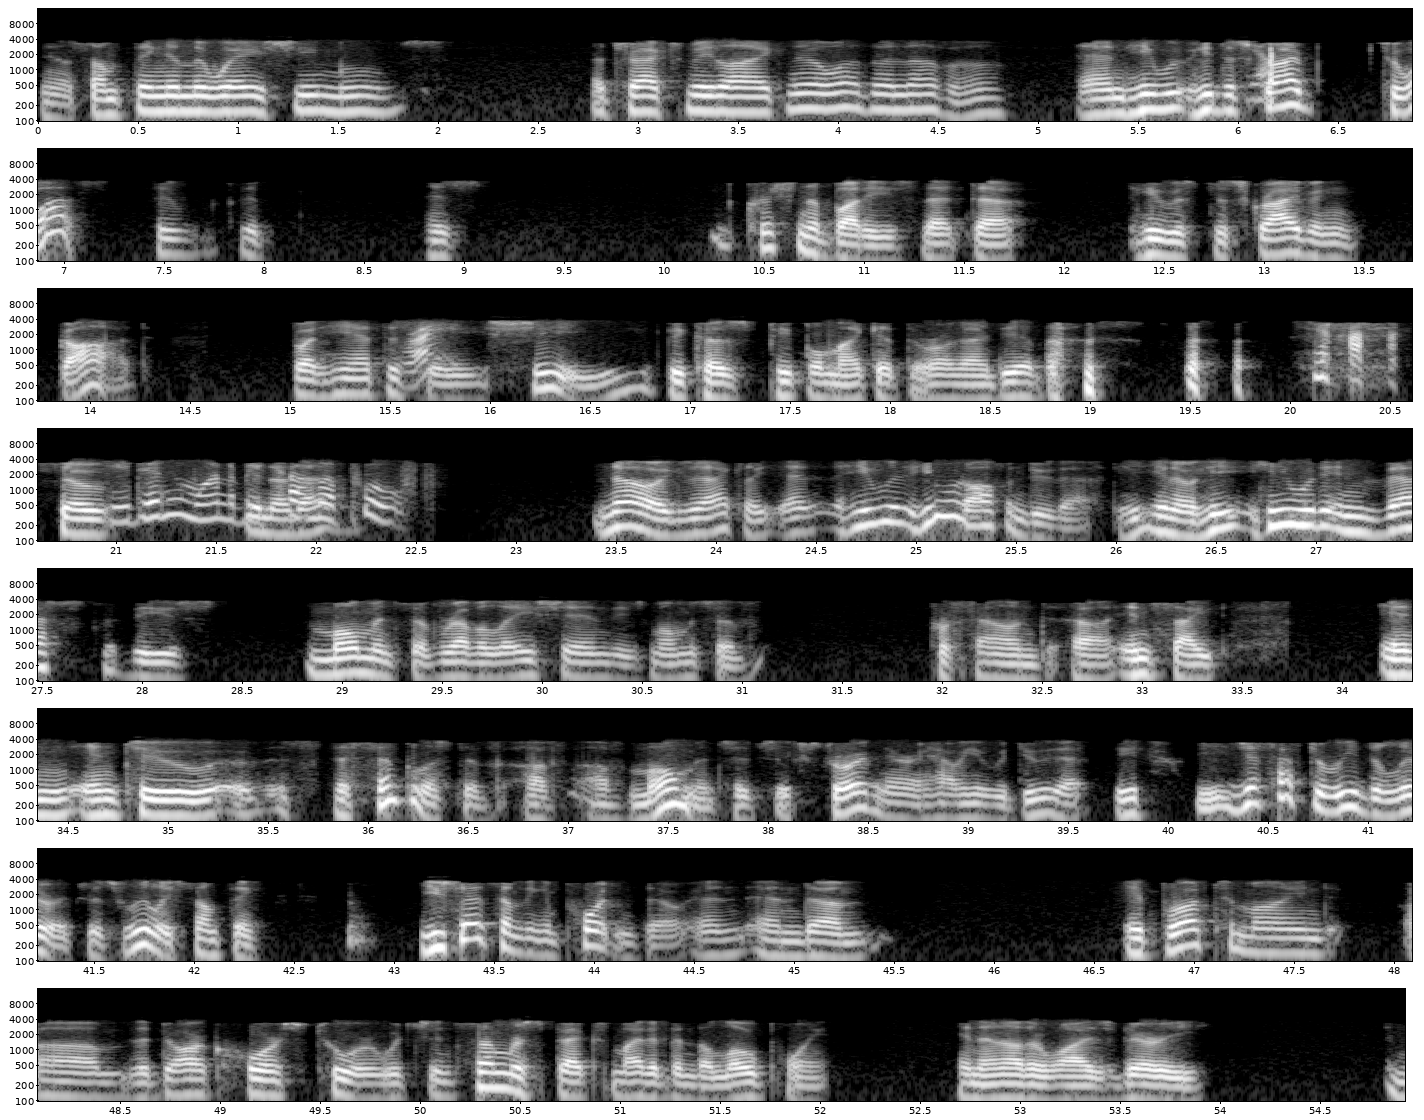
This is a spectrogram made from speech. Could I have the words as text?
you know, something in the way she moves attracts me like no other lover, and he he described to us to, to his Krishna buddies that uh, he was describing God, but he had to Right. say she because people might get the wrong idea about it. so he didn't want to you know, become that- a poof. no, exactly, and he would he would often do that. He, you know, he he would invest these moments of revelation, these moments of profound uh, insight in into the simplest of, of of moments. It's extraordinary how he would do that. You, you just have to read the lyrics. It's really something. You said something important though, and and um, it brought to mind um, the Dark Horse tour, which in some respects might have been the low point in an otherwise very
